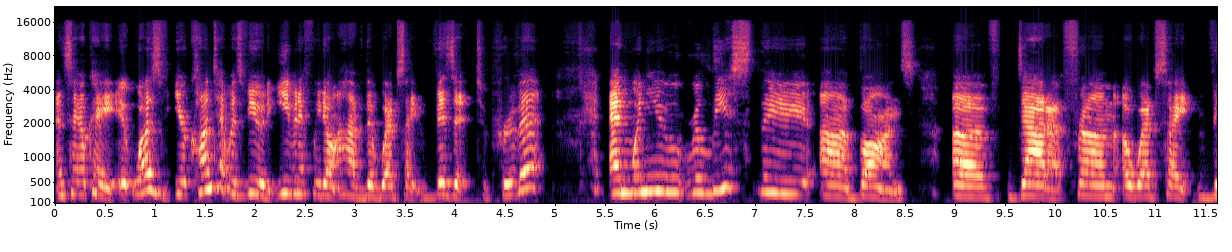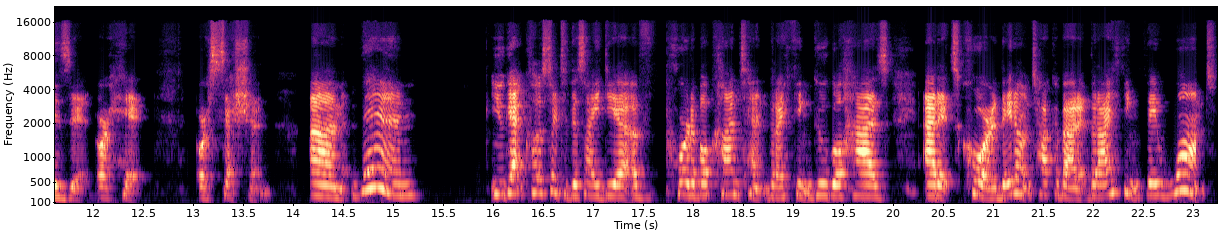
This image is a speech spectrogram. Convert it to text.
and say, okay, it was your content was viewed, even if we don't have the website visit to prove it. And when you release the uh, bonds of data from a website visit or hit, or session. Um, then you get closer to this idea of portable content that I think Google has at its core. They don't talk about it, but I think they want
